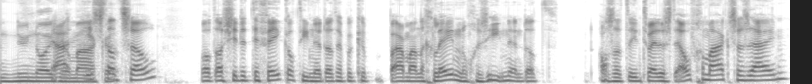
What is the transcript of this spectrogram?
100% nu nooit Ja, meer maken. is dat zo? Want als je de tv-kantine, dat heb ik een paar maanden geleden nog gezien. En dat als dat in 2011 gemaakt zou zijn,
